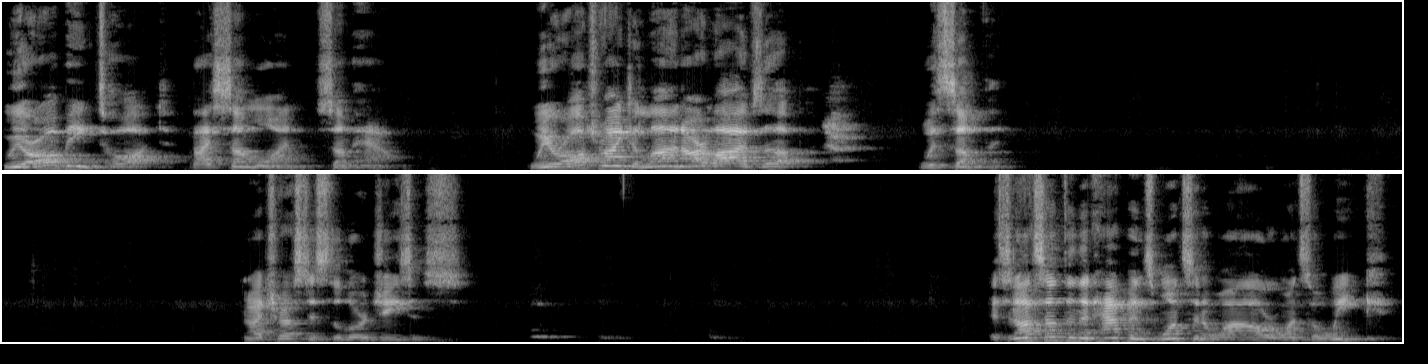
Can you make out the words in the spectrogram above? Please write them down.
We are all being taught by someone somehow. We are all trying to line our lives up with something. And I trust it's the Lord Jesus. It's not something that happens once in a while or once a week.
